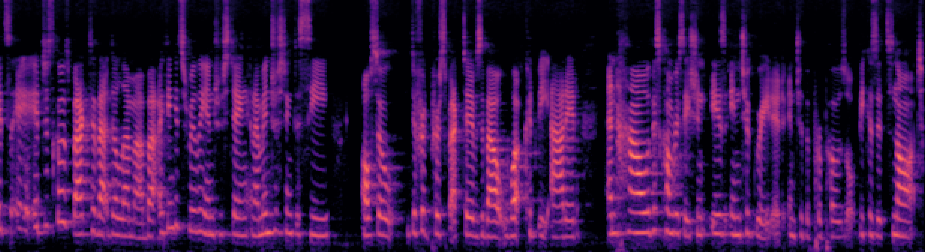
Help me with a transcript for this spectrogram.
it's it it just goes back to that dilemma, but I think it's really interesting and I'm interesting to see also different perspectives about what could be added and how this conversation is integrated into the proposal because it's not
